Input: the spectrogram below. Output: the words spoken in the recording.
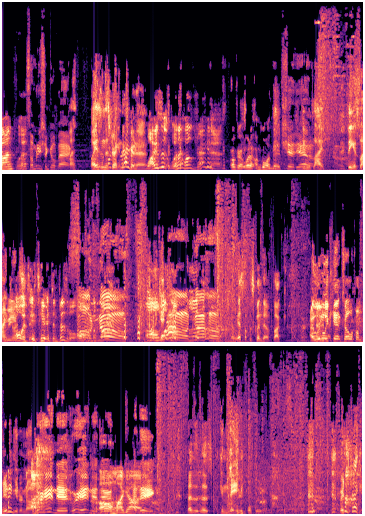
on? What? Somebody should go back. What? Why isn't this dragon? dragon at? Why is it? Where the hell is dragon at? Okay, what, I'm going there. Shit, Thing yeah. is lying. Thing is lying to us. Oh, it's it's here. It's invisible. Oh what the fuck? no! Oh, Okay. what Oh the fuck? no! No, we gotta stop this window. Fuck. I literally can't tell if I'm hitting it or not. We're hitting it. We're hitting it. Oh dude. Oh my I god. think. That is, that is fucking lame. Where's the dragon?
